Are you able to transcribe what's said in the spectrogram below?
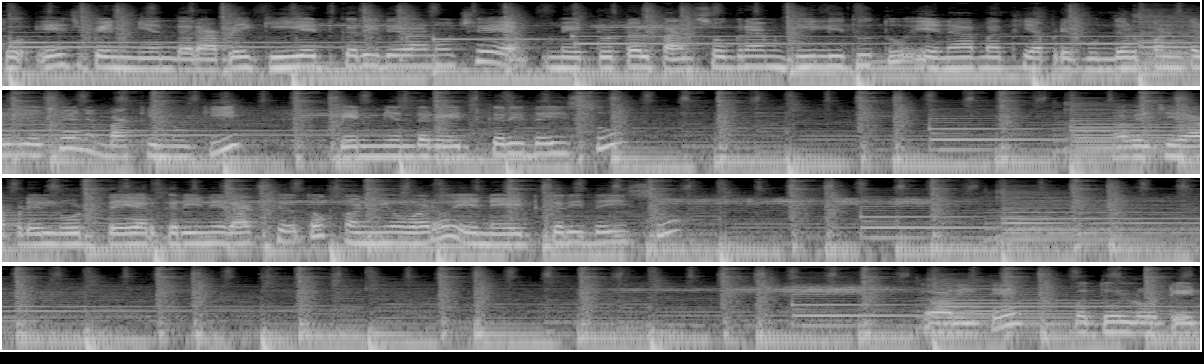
તો એ જ પેનની અંદર આપણે ઘી એડ કરી દેવાનું છે. મેં ટોટલ પાંચસો ગ્રામ ઘી લીધું હતું, એનામાંથી આપણે ગુંદર પણ તળ્યો છે અને બાકીનું ઘી પેનની અંદર એડ કરી દઈશું. હવે જે આપણે લોટ તૈયાર કરીને રાખ્યો હતો, કણીઓવાળો, એને એડ કરી દઈશું. તો આ રીતે બધો લોટ એડ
